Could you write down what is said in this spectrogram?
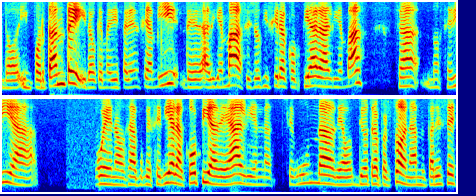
lo importante y lo que me diferencia a mí de alguien más. Si yo quisiera copiar a alguien más, ya no sería bueno, o sea, porque sería la copia de alguien, la segunda de, de otra persona. Me parece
